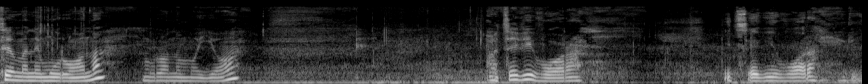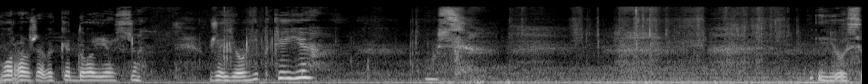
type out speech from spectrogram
Це в мене мурона. Мурона моя. А це вівора. І це вівора. Вівора вже викидає ось. Вже йогітки є. Ось. І ось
